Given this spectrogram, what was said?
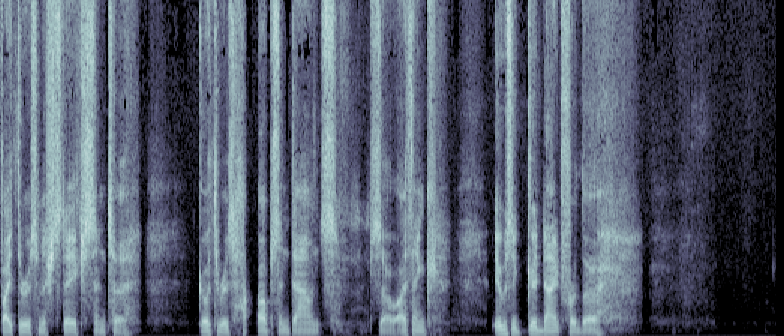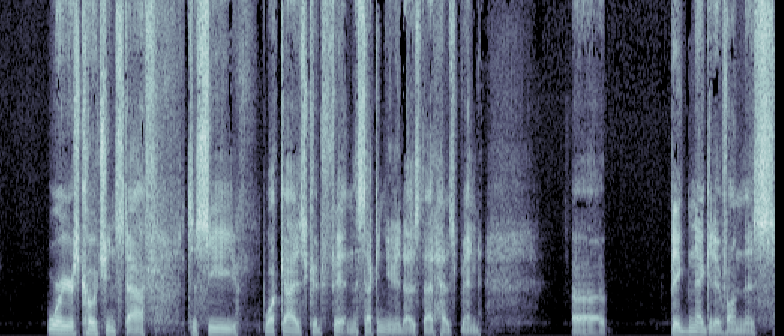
fight through his mistakes and to go through his ups and downs. So I think it was a good night for the Warriors coaching staff to see what guys could fit in the second unit as that has been a big negative on this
